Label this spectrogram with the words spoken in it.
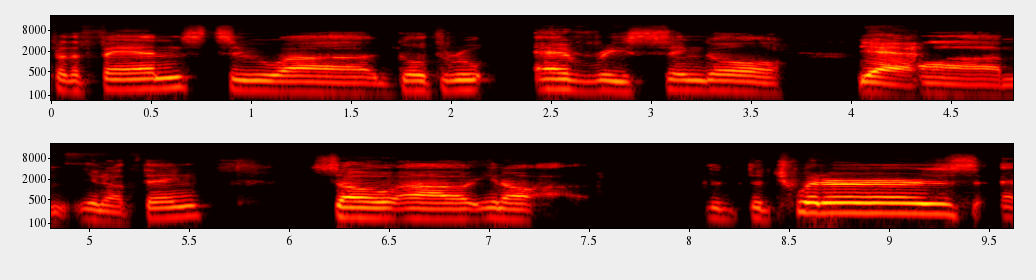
for the fans to uh, go through every single Yeah. um, you know, thing. So, uh, you know, the, the Twitters, uh,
